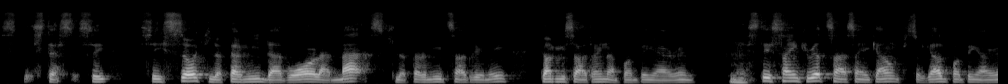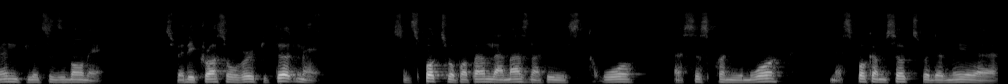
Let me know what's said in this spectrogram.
C'est ça qui l'a permis d'avoir la masse, qui l'a permis de s'entraîner comme il s'entraîne dans Pumping Iron. Hmm. Si t'es 5'8, 150, puis tu regardes Pumping Iron, puis là tu te dis, bon, ben, tu fais des crossovers, puis tout, mais ça ne dis pas que tu ne vas pas prendre la masse dans tes 3 à 6 premiers mois, mais c'est pas comme ça que tu vas devenir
